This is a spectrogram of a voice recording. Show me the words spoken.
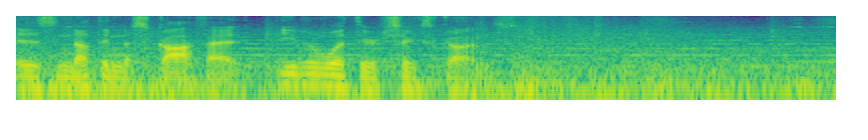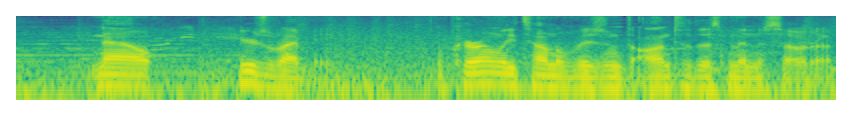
is nothing to scoff at, even with your six guns. Now, here's what I mean. I'm currently tunnel visioned onto this Minnesota,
